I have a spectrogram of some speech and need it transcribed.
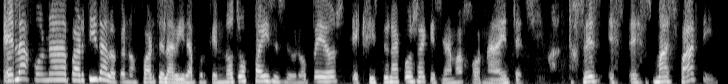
Es la jornada partida lo que nos parte la vida, porque en otros países europeos existe una cosa que se llama jornada intensiva. Entonces es, es más fácil.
